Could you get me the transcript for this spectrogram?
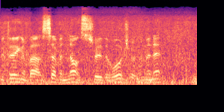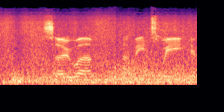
we're doing about seven knots through the water at the minute. So um, that means we, if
